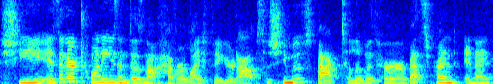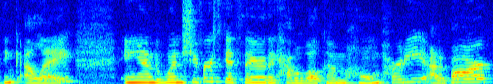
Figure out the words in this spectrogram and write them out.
She is in her 20s and does not have her life figured out. So she moves back to live with her best friend in I think LA. And when she first gets there, they have a welcome home party at a bar.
